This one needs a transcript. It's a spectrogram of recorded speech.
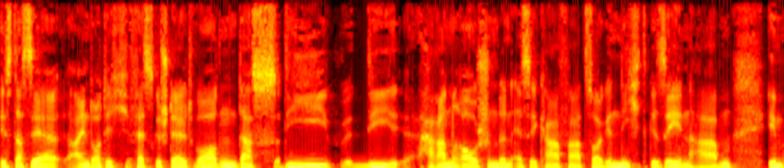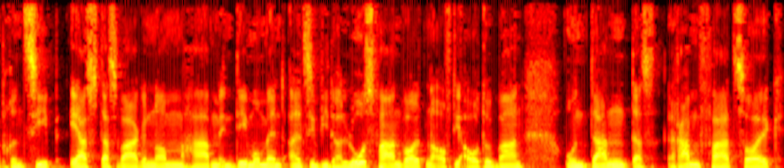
ist das sehr eindeutig festgestellt worden, dass die die heranrauschenden SEK-Fahrzeuge nicht gesehen haben. Im Prinzip erst das wahrgenommen haben in dem Moment, als sie wieder losfahren wollten auf die Autobahn und dann das RAM-Fahrzeug,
